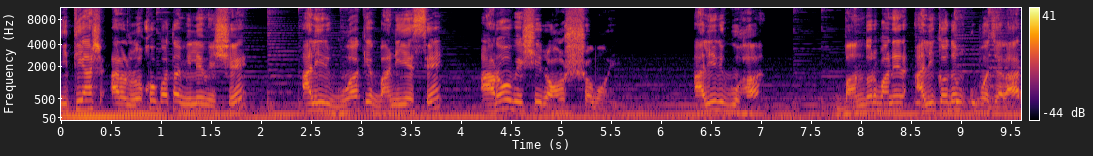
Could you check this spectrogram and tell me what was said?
ইতিহাস আর লোককথা মিলেমিশে আলীর গুহাকে বানিয়েছে আরও বেশি রহস্যময়। আলীর গুহা বান্দরবানের আলীকদম উপজেলার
